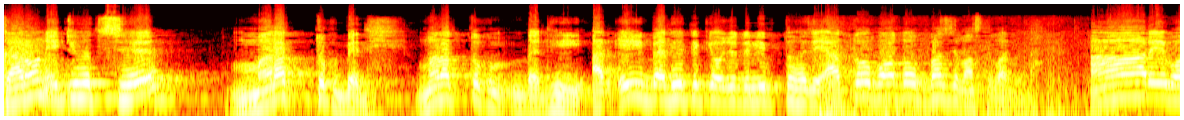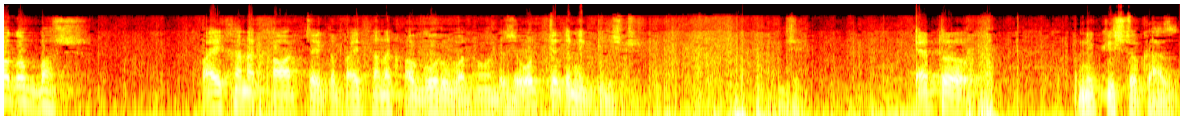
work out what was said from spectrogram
কারণ এটি হচ্ছে মারাত্মক ব্যাধি মারাত্মক ব্যাধি। আর এই ব্যাধিতে কেউ যদি লিপ্ত হয়ে যায়, এত বদ অভ্যাস যে বাঁচতে পারবে না। আর এই বদ অভ্যাস। পায়খানা খাওয়ার চাইতো পায়খানা খাওয়া গরু বলে আমাদের ওর চাইতে নিকৃষ্ট। এত নিকৃষ্ট কাজ।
